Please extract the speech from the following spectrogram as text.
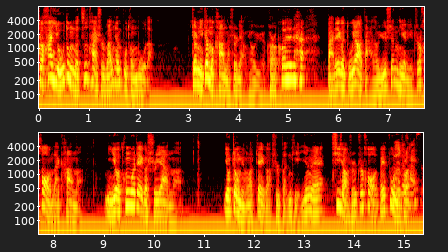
就它游动的姿态是完全不同步的。就是你这么看呢是两条鱼，可是科学家 把这个毒药打到鱼身体里之后再看呢，你又通过这个实验呢，又证明了这个是本体，因为七小时之后被复制出来才死。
